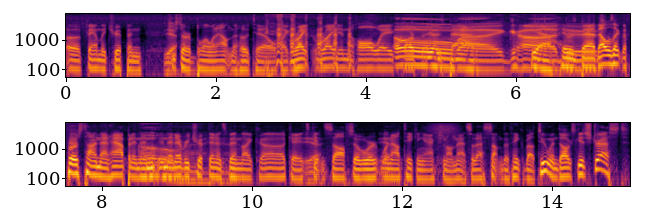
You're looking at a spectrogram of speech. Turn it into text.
a family trip and Yeah. she started blowing out in the hotel, like right right in the hallway. Oh it was bad. my god! Yeah, it was bad. That was like the first time that happened, and then and then Oh every trip then it's been like, uh, okay, it's getting soft, so we're we're now taking action on that. So that's something to think about too. When dogs get stressed,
